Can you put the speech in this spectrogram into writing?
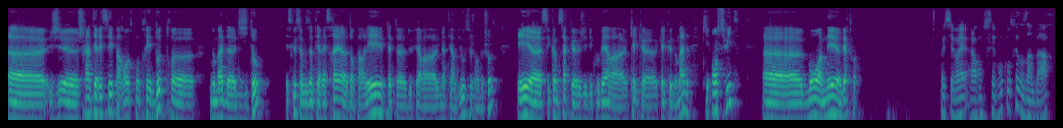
je, je, serais intéressé par rencontrer d'autres nomades digitaux. Est-ce que ça vous intéresserait d'en parler, peut-être de faire une interview, ce genre de choses? Et euh, c'est comme ça que j'ai découvert euh, quelques, quelques nomades qui ensuite euh, m'ont amené vers toi. Oui, c'est vrai. Alors, on s'est rencontrés dans un bar.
